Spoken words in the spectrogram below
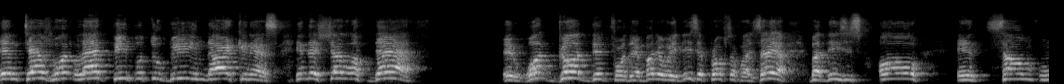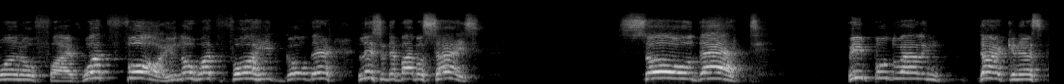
and tells what led people to be in darkness, in the shadow of death, and what God did for them. By the way, this is a prophecy of Isaiah, but this is all in Psalm 105. What for? You know what for he'd go there? Listen, the Bible says, so that people dwelling darkness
